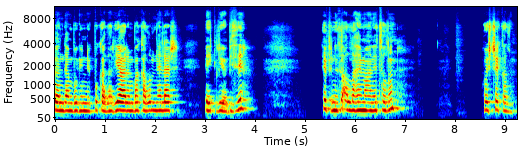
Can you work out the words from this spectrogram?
Benden bugünlük bu kadar. Yarın bakalım neler bekliyor bizi. Hepiniz Allah'a emanet olun. Hoşçakalın.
